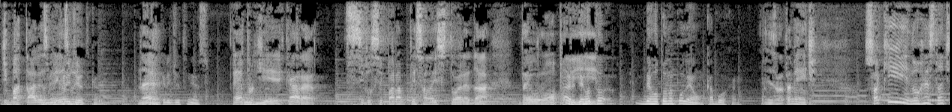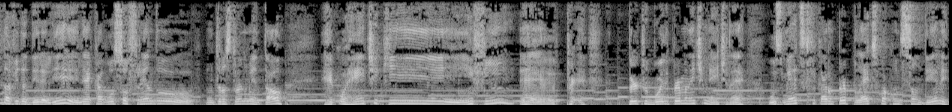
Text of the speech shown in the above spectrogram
de batalhas Também mesmo. acredito, cara. Né? Também acredito nisso. É, porque, cara, se você parar pra pensar na história da, da Europa. Ah, ele ali- derrotou, derrotou Napoleão. Acabou, cara. Exatamente. Só que no restante da vida dele ali, ele acabou sofrendo um transtorno mental recorrente que, enfim, é, per- perturbou ele permanentemente, né? Os médicos ficaram perplexos com a condição dele,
